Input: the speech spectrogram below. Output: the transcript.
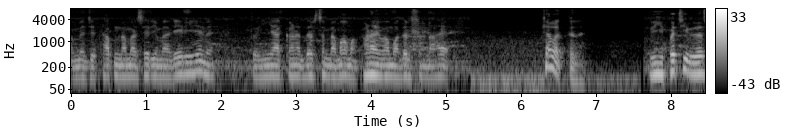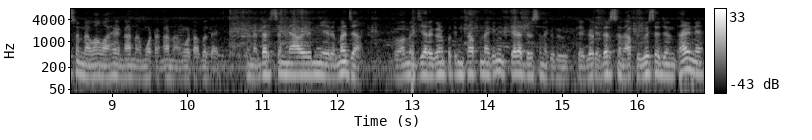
અમે જે થાપનામાં શેરીમાં ગયેલી હે ને તો અહીંયા ઘણા દર્શનના મામા ઘણા મામા દર્શનના હે. ક્યાં વાત કરે? વી પછી દર્શનના મામા હે નાના મોટા નાના મોટા બધા અને દર્શનને આવે એમની અરે મજા. તો અમે જ્યારે ગણપતિની સ્થાપના કરી ત્યારે દર્શને કીધું કે દર્શન આપણું વિસર્જન થાય ને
